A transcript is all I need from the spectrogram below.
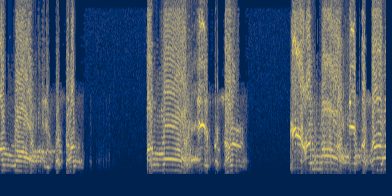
اللہ کی قسم اللہ کی قسم پھر اللہ کی قسم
